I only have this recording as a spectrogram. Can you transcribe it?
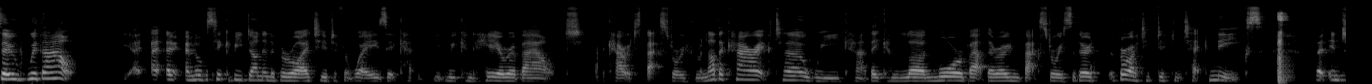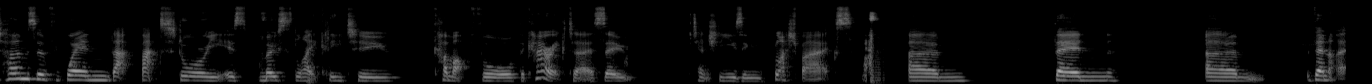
So, without and obviously it can be done in a variety of different ways. It can, we can hear about a character's backstory from another character. We can they can learn more about their own backstory. So there are a variety of different techniques. But in terms of when that backstory is most likely to come up for the character, so potentially using flashbacks, um, then um, then I,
